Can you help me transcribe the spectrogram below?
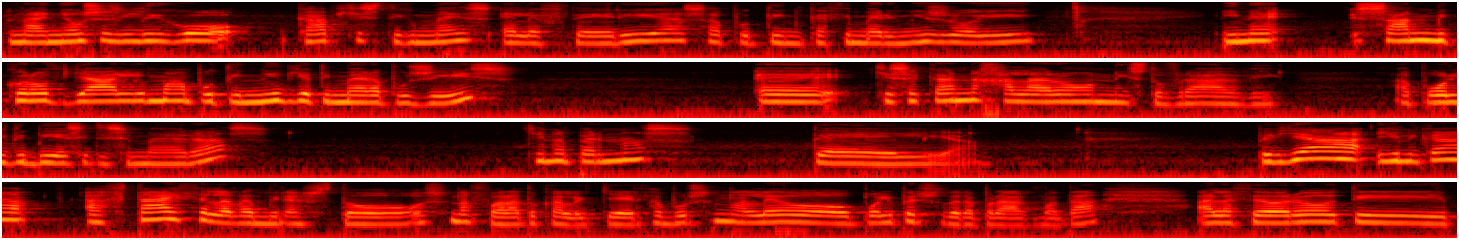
να νιώσεις λίγο κάποιες στιγμές ελευθερίας από την καθημερινή ζωή. Είναι σαν μικρό διάλειμμα από την ίδια τη μέρα που ζεις ε, και σε κάνει να χαλαρώνεις το βράδυ από όλη την πίεση της ημέρας και να περνάς τέλεια. Παιδιά, γενικά αυτά ήθελα να μοιραστώ όσον αφορά το καλοκαίρι. Θα μπορούσα να λέω πολύ περισσότερα πράγματα, αλλά θεωρώ ότι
